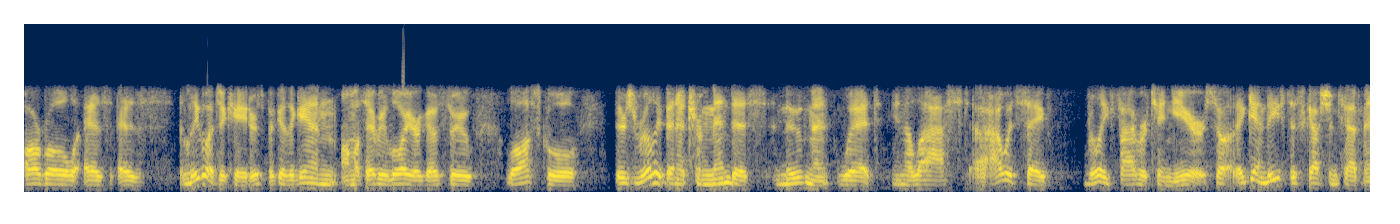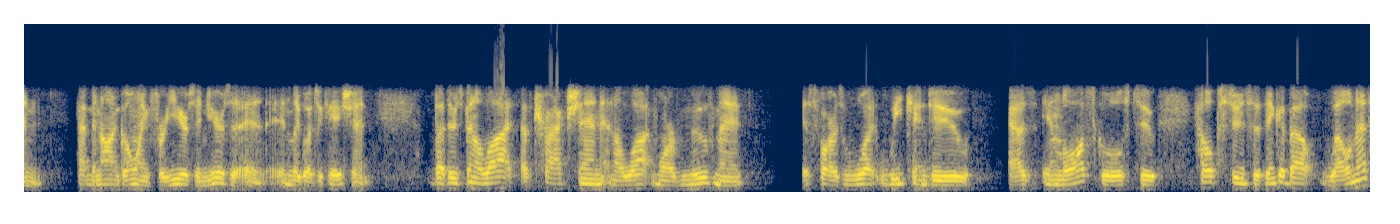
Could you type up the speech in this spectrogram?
our role as as legal educators, because again, almost every lawyer goes through law school there's really been a tremendous movement with in the last, uh, I would say, really five or ten years. So again, these discussions have been have been ongoing for years and years in, in legal education, but there's been a lot of traction and a lot more movement as far as what we can do as in law schools to help students to think about wellness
